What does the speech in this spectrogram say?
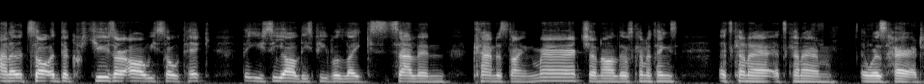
and it's so the queues are always so thick that you see all these people like selling clandestine merch and all those kind of things. It's kind of it's kind of it was hard.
